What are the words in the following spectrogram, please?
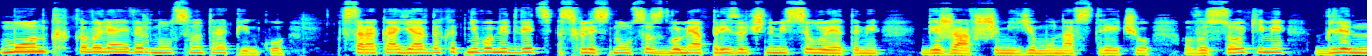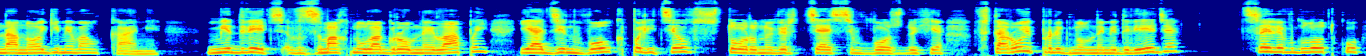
Монк, ковыляя, вернулся на тропинку. В сорока ярдах от него медведь схлестнулся с двумя призрачными силуэтами, бежавшими ему навстречу, высокими, длинноногими волками — Медведь взмахнул огромной лапой, и один волк полетел в сторону, вертясь в воздухе. Второй прыгнул на медведя, целя в глотку,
